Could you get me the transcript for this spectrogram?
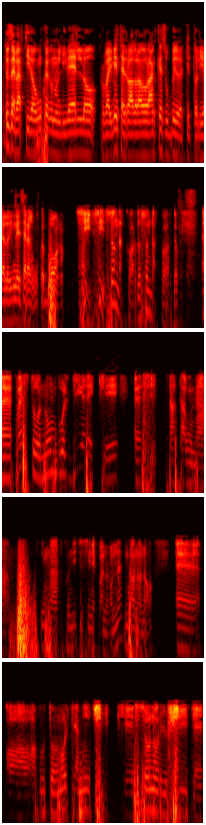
persona. Tu sei partito comunque con un livello, probabilmente hai trovato lavoro anche subito perché il tuo livello di inglese era comunque buono. Sì, sì, sono d'accordo, sono d'accordo. Eh, questo non vuol dire che eh, sia stata una, una condizione sine qua non, no, no, no. Eh, ho avuto molti amici che sono riusciti a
